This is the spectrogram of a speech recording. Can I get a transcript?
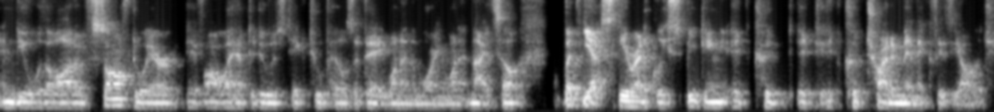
and deal with a lot of software if all i have to do is take two pills a day one in the morning one at night? So but yes theoretically speaking it could it, it could try to mimic physiology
